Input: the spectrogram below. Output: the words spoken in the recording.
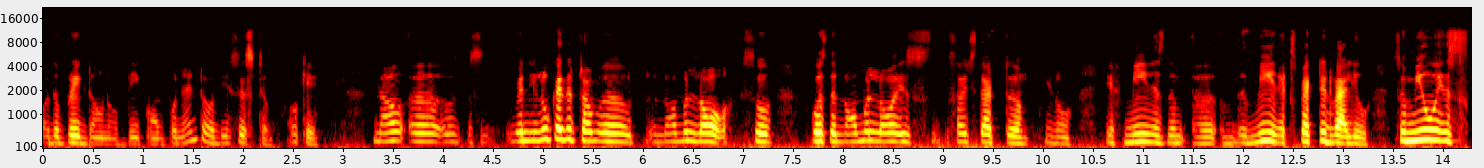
or the breakdown of the component or the system. Okay. Now, uh, when you look at the uh, normal law, so of course, the normal law is such that you know if mean is the, the mean expected value. So, mu is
